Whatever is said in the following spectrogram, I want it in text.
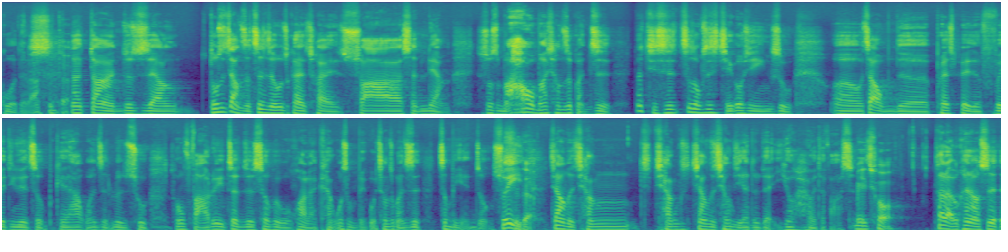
过的啦。是的，那当然就是这样。都是这样子，政治人物就开始出来刷声量，说什么啊，我们要强制管制。那其实这东西是结构性因素。呃，在我们的 PressPlay 的付费订阅制，我们给大家完整论述，从法律、政治、社会、文化来看，为什么美国枪支管制这么严重？所以这样的枪枪这样的枪击案，对不对？以后还会再发生。没错。再来，我们看到是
